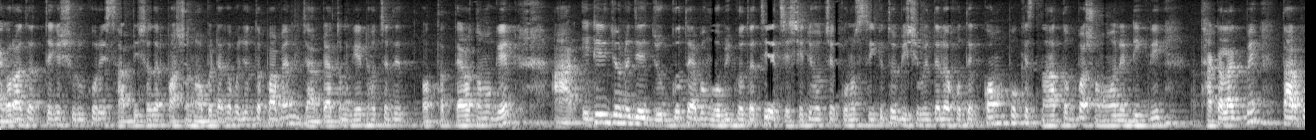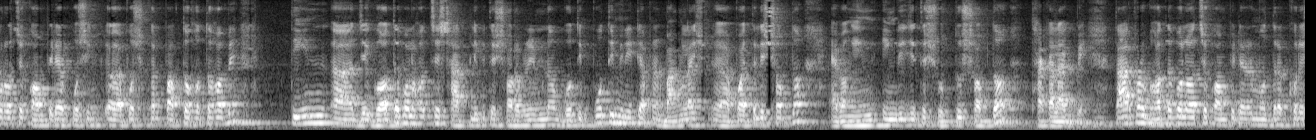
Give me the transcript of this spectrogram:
এগারো হাজার থেকে শুরু করে ছাব্বিশ হাজার পাঁচশো নব্বই টাকা পর্যন্ত পাবেন, যার বেতন গ্রেড হচ্ছে অর্থাৎ তেরোতম গ্রেড আর এটির জন্য যে যোগ্যতা এবং অভিজ্ঞতা চেয়েছে, সেটি হচ্ছে কোনো স্বীকৃত বিশ্ববিদ্যালয় হতে কমপক্ষে স্নাতক বা সমমানের ডিগ্রি থাকা লাগবে। তারপর হচ্ছে কম্পিউটার প্রশিক্ষণ প্রশিক্ষণপ্রাপ্ত হতে হবে। তিন যে গত বলা হচ্ছে ষাট লিপিতে সর্বনিম্ন গতি প্রতি মিনিটে আপনার বাংলায় পঁয়তাল্লিশ শব্দ এবং ইংরেজিতে সত্তর শব্দ থাকা লাগবে। তারপর গত বলা হচ্ছে কম্পিউটারের মুদ্রাক্ষরে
